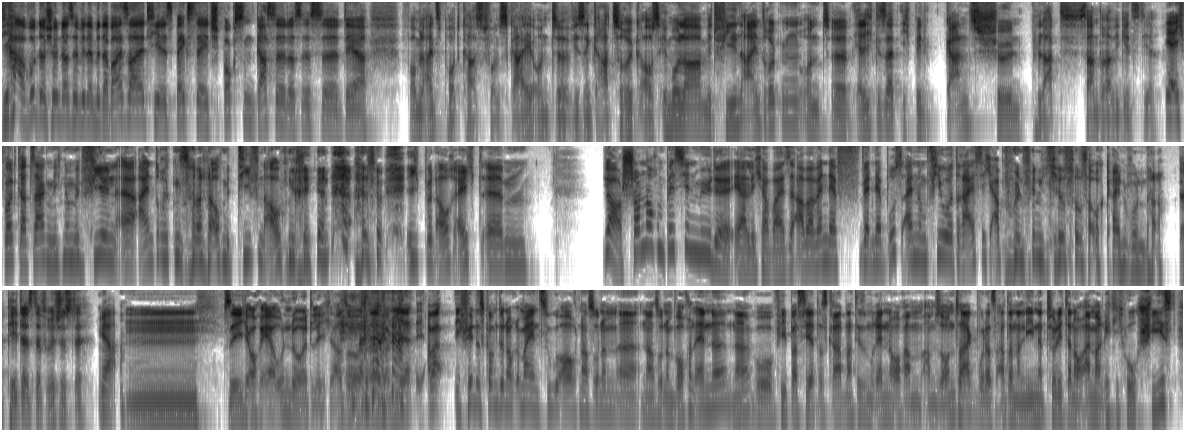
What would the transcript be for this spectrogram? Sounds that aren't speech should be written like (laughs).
Ja, wunderschön, dass ihr wieder mit dabei seid. Hier ist Backstage Boxengasse. Das ist äh, der Formel 1 Podcast von Sky und äh, wir sind gerade zurück aus Imola mit vielen Eindrücken und äh, ehrlich gesagt, ich bin ganz schön platt. Sandra, wie geht's dir? Ja, ich wollte gerade sagen, nicht nur mit vielen äh, Eindrücken, (laughs) sondern auch mit tiefen Augenringen. Also ich bin auch echt ähm, ja, schon noch ein bisschen müde, ehrlicherweise. Aber wenn der, wenn der Bus einen um 4.30 Uhr abholen, (laughs) finde ich, ist das auch kein Wunder. Der Peter ist der frischeste. Ja. Mm, Sehe ich auch eher undeutlich. Also äh, bei mir, (laughs) aber ich finde, es kommt ja noch immer hinzu, auch nach so einem, äh, nach so einem Wochenende, ne, wo viel passiert ist, gerade nach diesem Rennen auch am, am Sonntag, wo das Adrenalin natürlich dann auch einmal richtig hochschießt.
